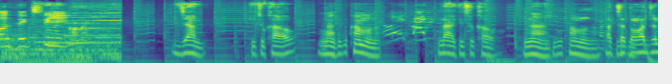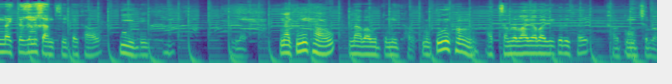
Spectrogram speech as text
অল দেখছি যান কিছু খাও? না কিছু খামো না। না কিছু খাও। না কিছু খামো না। আচ্ছা তোমার জন্য একটা জিনিস আনছি এটা খাও। কি দেখছি না তুমি খাও। না বাবু তুমি খাও। না তুমি খাও না। আচ্ছা আমরা ভাগাভাগি করে খাই। খাও তুমি চলো।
